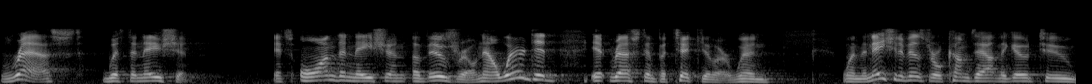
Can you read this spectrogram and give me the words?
rests with the nation. It's on the nation of Israel. Now, where did it rest in particular? When, when the nation of Israel comes out and they go to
